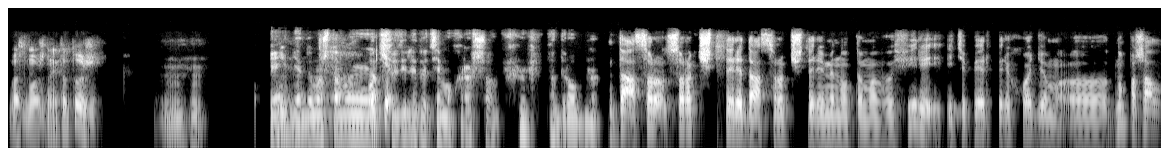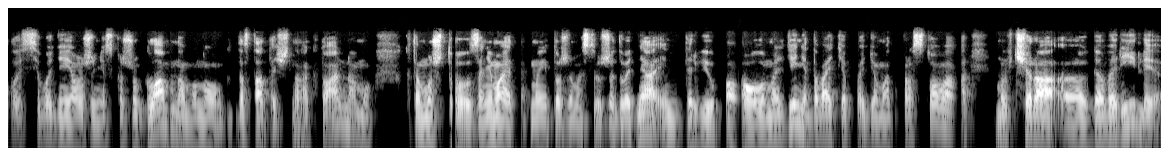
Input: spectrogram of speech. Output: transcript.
Возможно, это тоже. Угу. Окей, я думаю, что мы Окей. обсудили эту тему хорошо, подробно. Да, 40, 44, да, 44 минуты мы в эфире, и теперь переходим, э, ну, пожалуй, сегодня я уже не скажу главному, но достаточно актуальному, к тому, что занимает мои тоже мысли уже два дня, интервью Паула Мальдини. Давайте пойдем от простого. Мы вчера э, говорили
